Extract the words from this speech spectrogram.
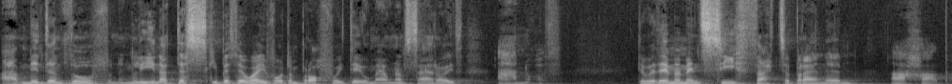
a mynd yn ddwfn, ynglyn a dysgu beth yw ei fod yn broffwy Dyw mewn amseroedd anodd. Dyw e ddim yn mynd syth at y brenin a hab.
